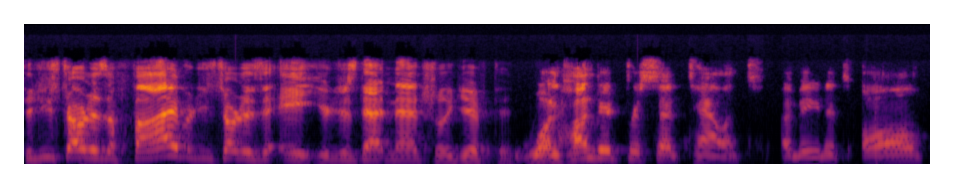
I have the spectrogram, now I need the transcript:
did you start as a five or did you start as an eight? You're just that naturally gifted. 100% talent. I mean, it's all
